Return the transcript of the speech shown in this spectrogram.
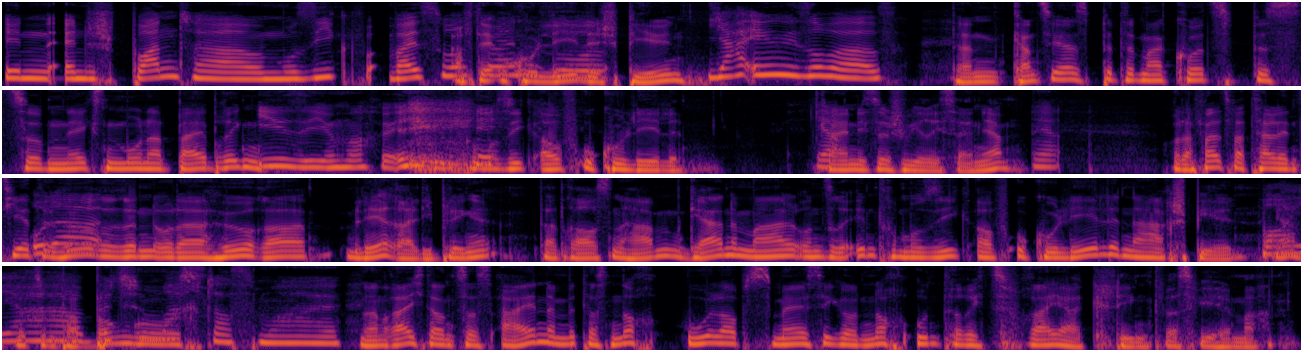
in entspannter Musik, weißt du was Auf der? Ukulele so, spielen. Ja, irgendwie sowas. Dann kannst du das bitte mal kurz bis zum nächsten Monat beibringen. Easy mache ich. Musik auf Ukulele. Ja. Kann nicht so schwierig sein, ja? Ja. Oder falls wir talentierte Oder- Hörerinnen oder Hörer, Lehrerlieblinge da draußen haben, gerne mal unsere Intro-Musik auf Ukulele nachspielen. Boah, ja, mit so ein paar bitte mach das mal. Und dann reicht uns das ein, damit das noch urlaubsmäßiger und noch unterrichtsfreier klingt, was wir hier machen.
